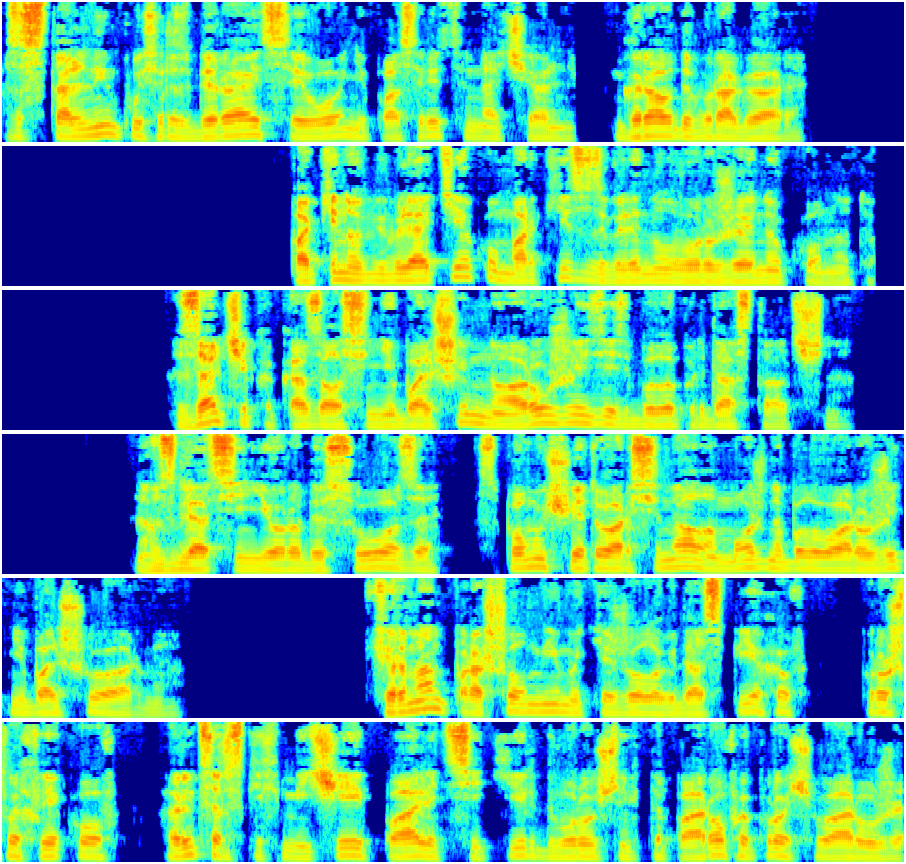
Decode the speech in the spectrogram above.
С остальным пусть разбирается его непосредственный начальник, граф де Брагаре. Покинув библиотеку, маркиз заглянул в оружейную комнату. Зальчик оказался небольшим, но оружия здесь было предостаточно. На взгляд сеньора де Суоза, с помощью этого арсенала можно было вооружить небольшую армию. Фернанд прошел мимо тяжелых доспехов прошлых веков, рыцарских мечей, палец, секир, двуручных топоров и прочего оружия,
